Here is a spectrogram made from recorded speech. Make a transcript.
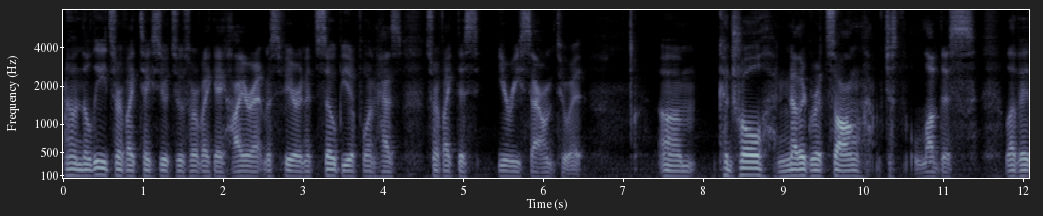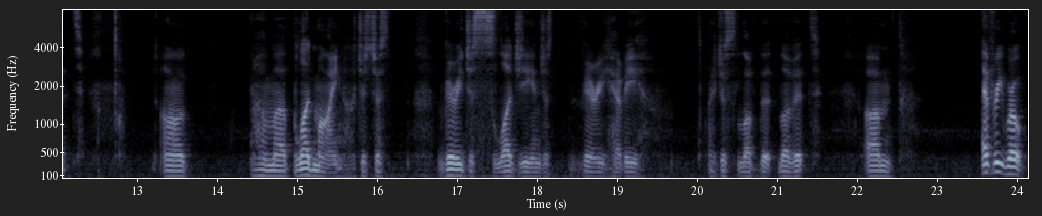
And the lead sort of like takes you to sort of like a higher atmosphere, and it's so beautiful and has sort of like this eerie sound to it. Um, Control, another great song. Just love this, love it. Uh, um, uh, Blood Mine, which is just very just sludgy and just very heavy. I just love it, love it. Um, every rope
